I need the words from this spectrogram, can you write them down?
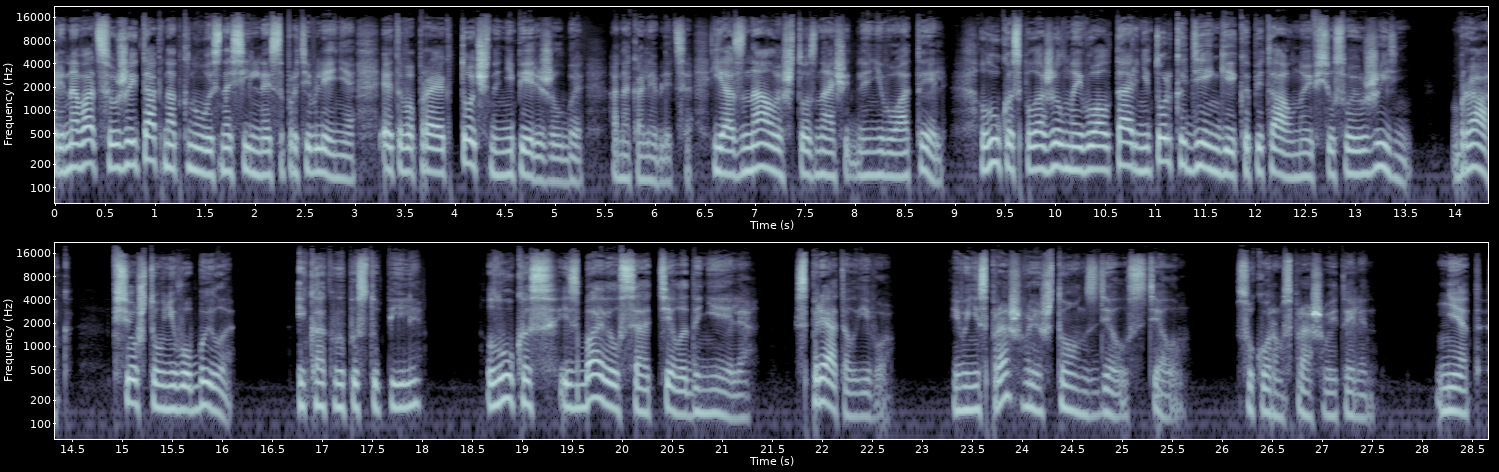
Реновация уже и так наткнулась на сильное сопротивление. Этого проект точно не пережил бы. Она колеблется. Я знала, что значит для него отель. Лукас положил на его алтарь не только деньги и капитал, но и всю свою жизнь. Брак. Все, что у него было. И как вы поступили? Лукас избавился от тела Даниэля. Спрятал его. «И вы не спрашивали, что он сделал с телом?» — с укором спрашивает Эллен. «Нет».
